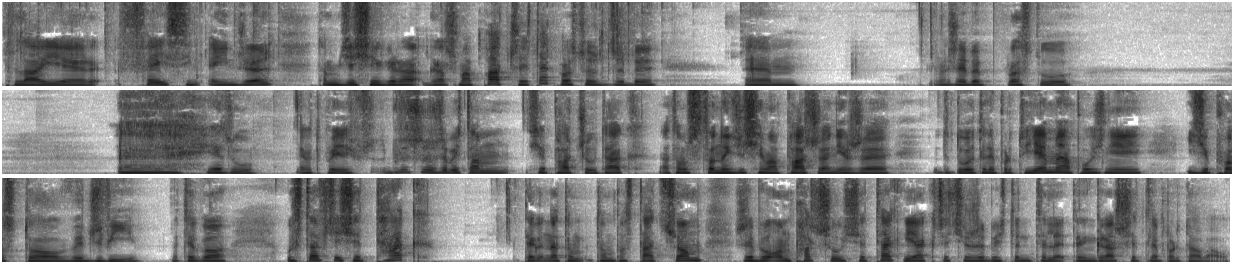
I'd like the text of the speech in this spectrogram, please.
player facing angel, tam gdzie się gra, gracz ma patrzeć, tak po prostu, żeby um, żeby po prostu e, Jezu, jak to powiedzieć, żeby tam się patrzył, tak? Na tą stronę, gdzie się ma patrzeć, nie, że do tego teleportujemy, a później idzie prosto w drzwi. Dlatego ustawcie się tak, na tą, tą postacią, żeby on patrzył się tak, jak chcecie, żebyś ten, tele, ten gracz się teleportował.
